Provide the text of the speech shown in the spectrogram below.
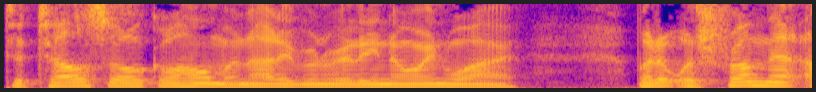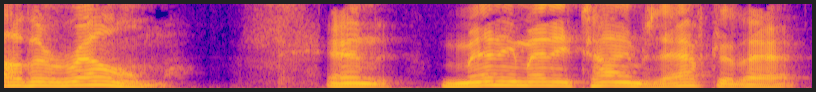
to Tulsa, Oklahoma, not even really knowing why. But it was from that other realm. And many, many times after that,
